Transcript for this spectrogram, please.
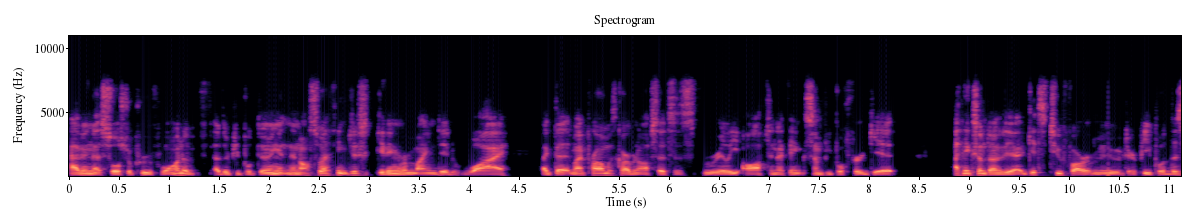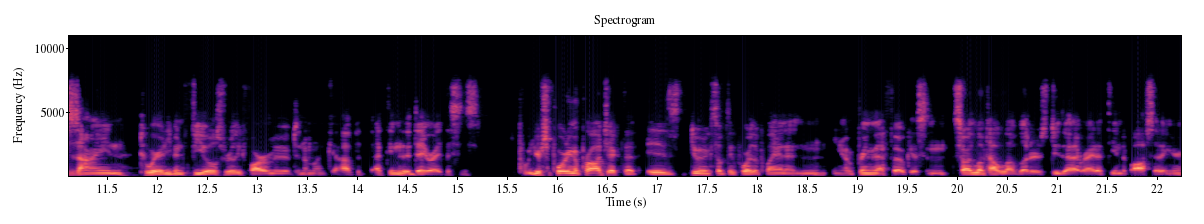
Having that social proof one of other people doing it. And then also I think just getting reminded why. Like that my problem with carbon offsets is really often I think some people forget. I think sometimes yeah, it gets too far removed or people design to where it even feels really far removed. And I'm like, God, but at the end of the day, right, this is you're supporting a project that is doing something for the planet and you know bring that focus. And so i loved how love letters do that right at the end of offsetting you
